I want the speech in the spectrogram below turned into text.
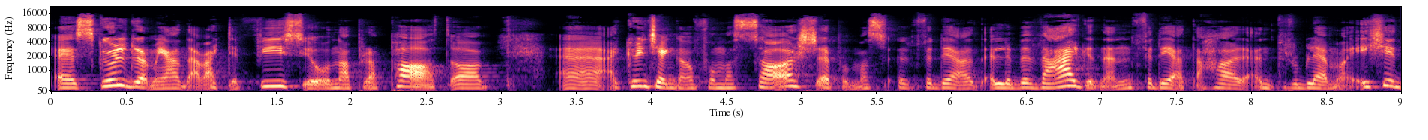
Eh, skuldra mi hadde jeg vært til fysio og naprapat, og eh, jeg kunne ikke engang få massasje mas det, eller bevege den fordi at jeg har en problem. Ikke,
